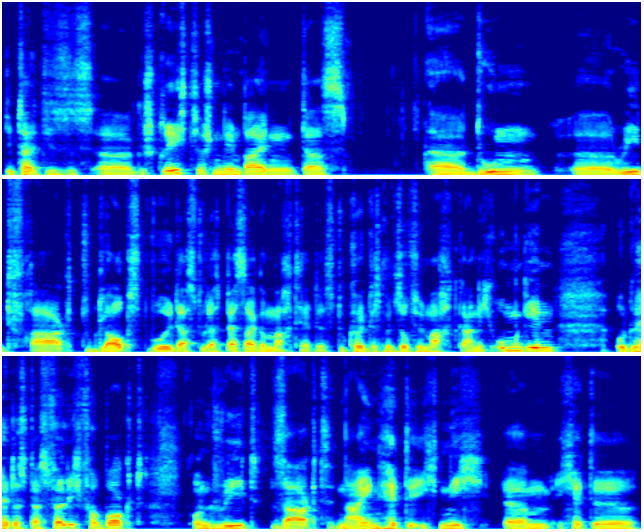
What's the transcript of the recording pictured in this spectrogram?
gibt halt dieses äh, Gespräch zwischen den beiden, dass äh, Doom äh, Reed fragt, du glaubst wohl, dass du das besser gemacht hättest. Du könntest mit so viel Macht gar nicht umgehen und du hättest das völlig verbockt. Und Reed sagt, nein, hätte ich nicht. Ähm, ich hätte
